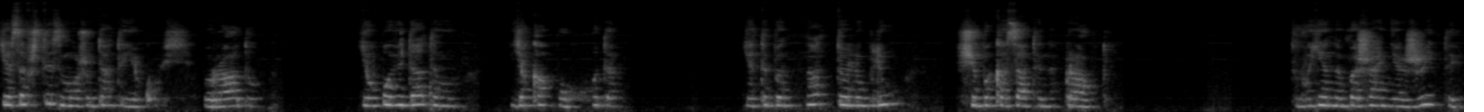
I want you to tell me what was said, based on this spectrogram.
Я завжди зможу дати якусь пораду. Я оповідатиму, яка погода. Я тебе надто люблю, щоби казати неправду. Твоє небажання жити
